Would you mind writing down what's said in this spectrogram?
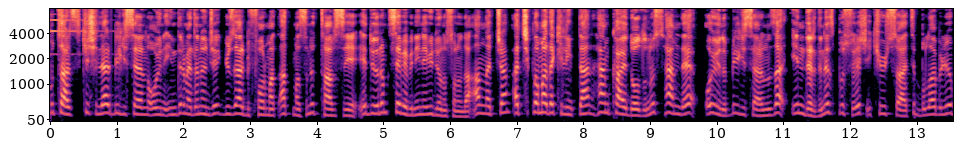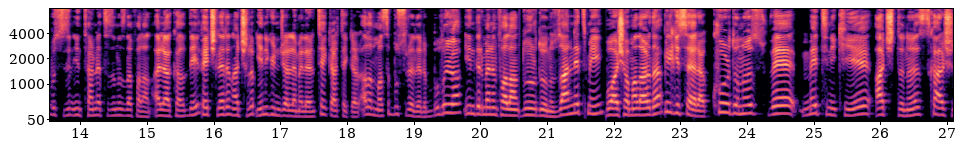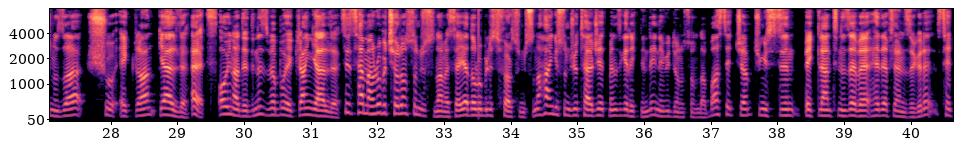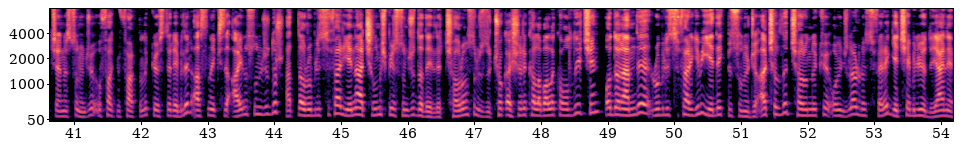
Bu tarz kişiler bilgisayarına oyunu indirmeden önce güzel bir format atmasını tavsiye ediyorum. Sebebini yine videonun sonunda anlatacağım. Açıklamadaki linkten hem kaydoldunuz hem de oyunu bilgisayarınıza indirdiniz. Bu süreç 2-3 saati bulabiliyor. Bu sizin internet hızınızla falan alakalı değil. Patchlerin açılıp yeni güncellemelerin tekrar tekrar alınması bu süreleri buluyor. İndirmenin falan durduğunu zannetmeyin. Bu aşamalarda bilgisayara kurdunuz ve Metin 2'yi açtınız. Karşınıza şu ekran geldi. Evet oyna dediniz ve bu ekran geldi. Siz hemen Ruby Charon sunucusuna mesela ya da Ruby sunucusuna hangi sunucuyu tercih etmeniz gerektiğinde yine videonun sonunda bahsedeceğim. Çünkü sizin beklentinize ve hedeflerinize göre seçeceğiniz sunucu ufak bir farklılık gösterebilir. Aslında ikisi de aynı sunucudur. Hatta Ruby Lucifer yeni açılmış bir sunucu da değildir. Charon sunucusu çok aşırı kalabalık olduğu için o dönemde Ruby Lucifer gibi yedek bir sunucu açıldı. Charon'daki oyuncular Lucifer'e geçebiliyordu. Yani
